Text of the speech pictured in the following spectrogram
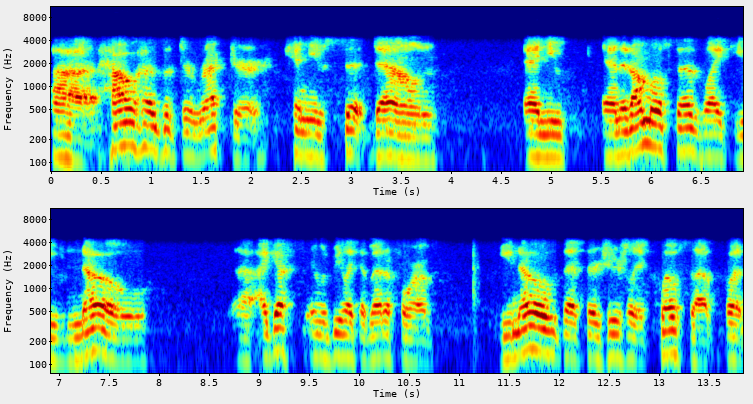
uh, how, as a director, can you sit down and you and it almost says like you know uh, i guess it would be like a metaphor of you know that there's usually a close up but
